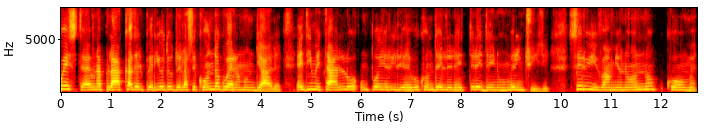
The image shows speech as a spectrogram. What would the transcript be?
Questa è una placca del periodo della seconda guerra mondiale. È di metallo un po' in rilievo con delle lettere e dei numeri incisi. Serviva a mio nonno come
